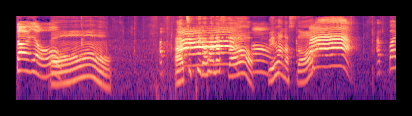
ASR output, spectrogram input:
떠요. 어. 아, 추피가 화났어. 어. 왜 화났어? 아빠,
